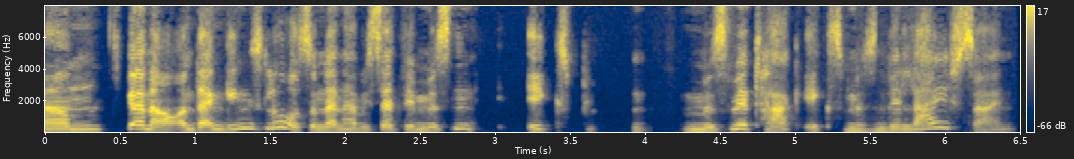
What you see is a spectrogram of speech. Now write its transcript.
Ähm, genau und dann ging es los und dann habe ich gesagt, wir müssen X müssen wir Tag X müssen wir live sein,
